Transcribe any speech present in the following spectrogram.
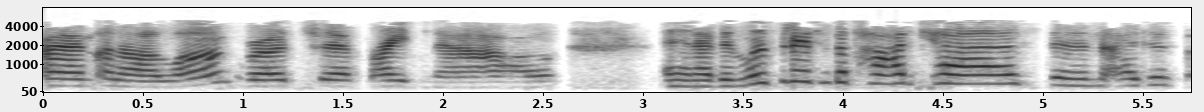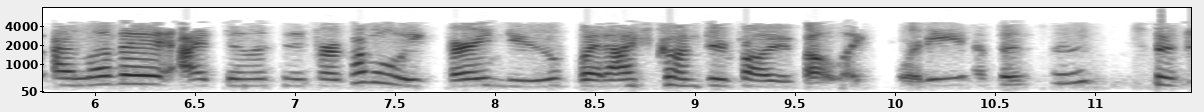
I'm on a long road trip right now, and I've been listening to the podcast, and I just I love it. I've been listening for a couple of weeks, very new, but I've gone through probably about like 40 episodes,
